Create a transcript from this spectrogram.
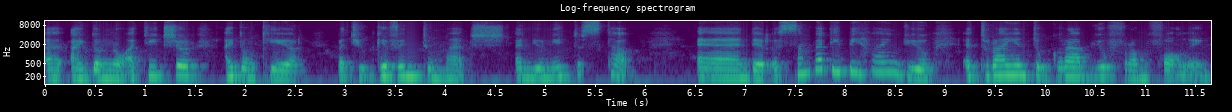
a I don't know a teacher. I don't care but you're giving too much and you need to stop. And there is somebody behind you uh, trying to grab you from falling.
